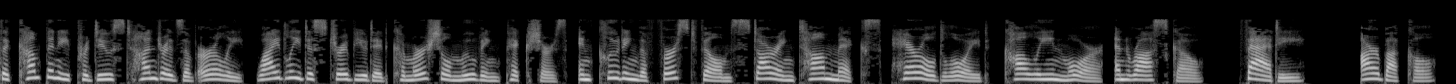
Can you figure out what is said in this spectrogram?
The company produced hundreds of early, widely distributed commercial moving pictures, including the first films starring Tom Mix, Harold Lloyd, Colleen Moore, and Roscoe Fatty Arbuckle.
